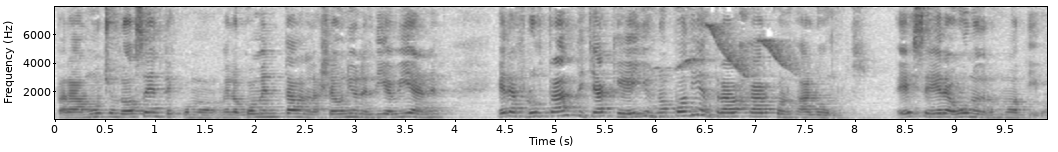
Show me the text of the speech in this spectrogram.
para muchos docentes, como me lo comentaban en la reunión el día viernes, era frustrante ya que ellos no podían trabajar con los alumnos. Ese era uno de los motivos.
